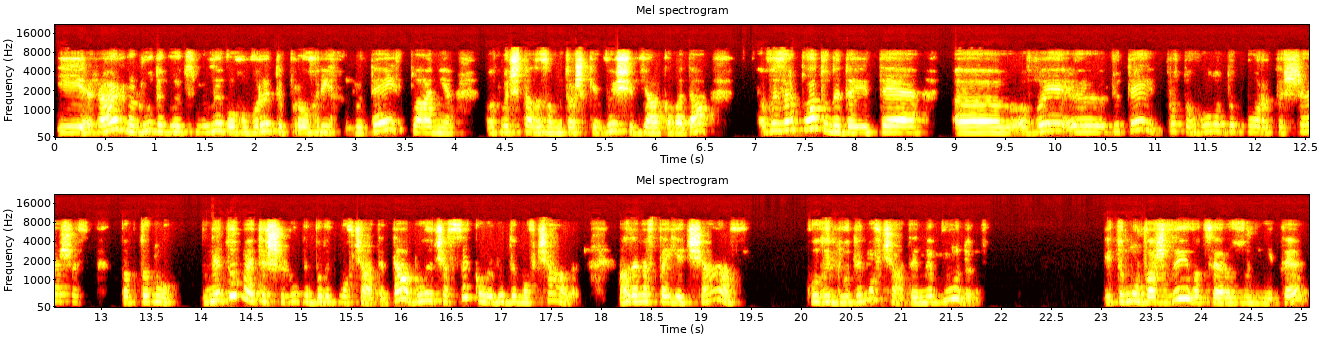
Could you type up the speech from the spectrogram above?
І реально люди будуть сміливо говорити про гріх людей в плані, от ми читали з вами трошки вище в Якова, да? Ви зарплату не даєте, е, ви е, людей просто голодом морите, ще щось. Тобто, ну, не думайте, що люди будуть мовчати. Так, да, були часи, коли люди мовчали, але настає час, коли люди мовчати не будуть. І тому важливо це розуміти,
